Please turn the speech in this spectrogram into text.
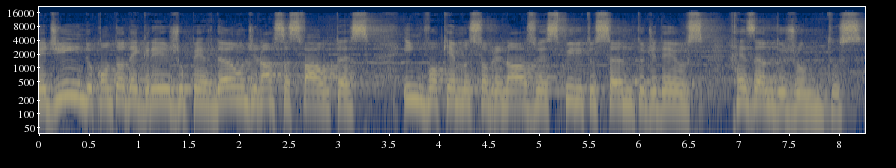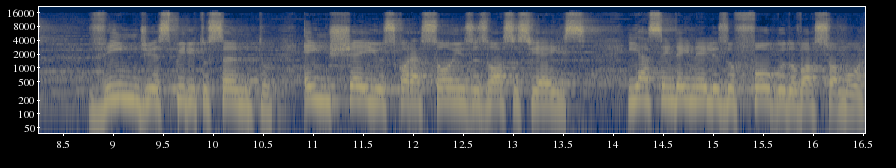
pedindo com toda a igreja o perdão de nossas faltas, invoquemos sobre nós o Espírito Santo de Deus, rezando juntos. Vinde, Espírito Santo, enchei os corações dos vossos fiéis e acendei neles o fogo do vosso amor.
